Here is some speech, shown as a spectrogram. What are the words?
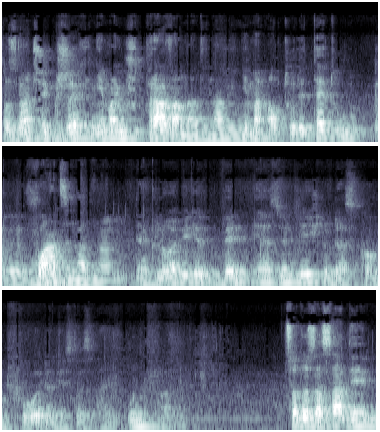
To znaczy grzech nie ma już prawa nad nami, nie ma autorytetu, y, władzy nad nami. Der Gläubige, wenn er sündigt, und das kommt vor, dann ist das ein Unfall. Co do zasady,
